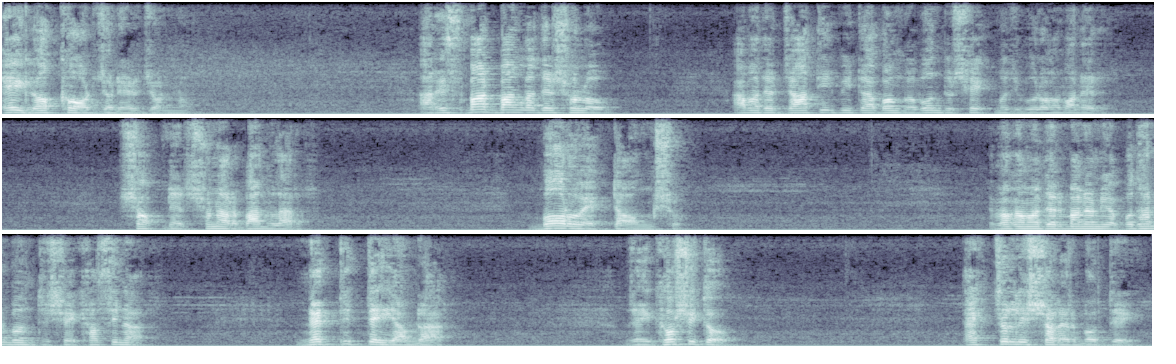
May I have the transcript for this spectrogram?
এই লক্ষ্য অর্জনের জন্য। আর স্মার্ট বাংলাদেশ হল আমাদের জাতির পিতা বঙ্গবন্ধু শেখ মুজিবুর রহমানের স্বপ্নের সোনার বাংলার বড় একটা অংশ। এবং আমাদের মাননীয় প্রধানমন্ত্রী শেখ হাসিনার নেতৃত্বেই আমরা যে ঘোষিত একচল্লিশ সালের মধ্যে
